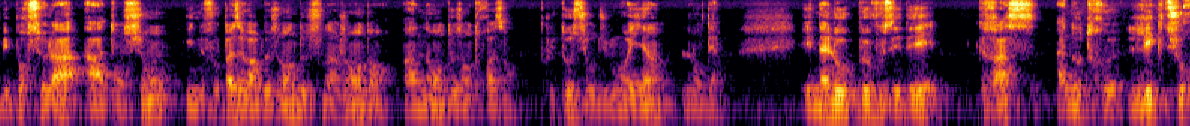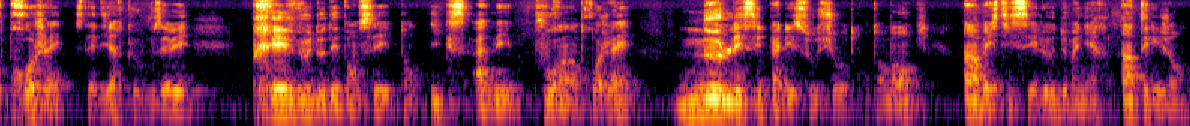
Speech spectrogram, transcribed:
mais pour cela, attention, il ne faut pas avoir besoin de son argent dans un an, deux ans, trois ans plutôt sur du moyen long terme. Et Nalo peut vous aider grâce à notre lecture projet, c'est-à-dire que vous avez prévu de dépenser dans X années pour un projet, ne laissez pas les sous sur votre compte en banque, investissez-le de manière intelligente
